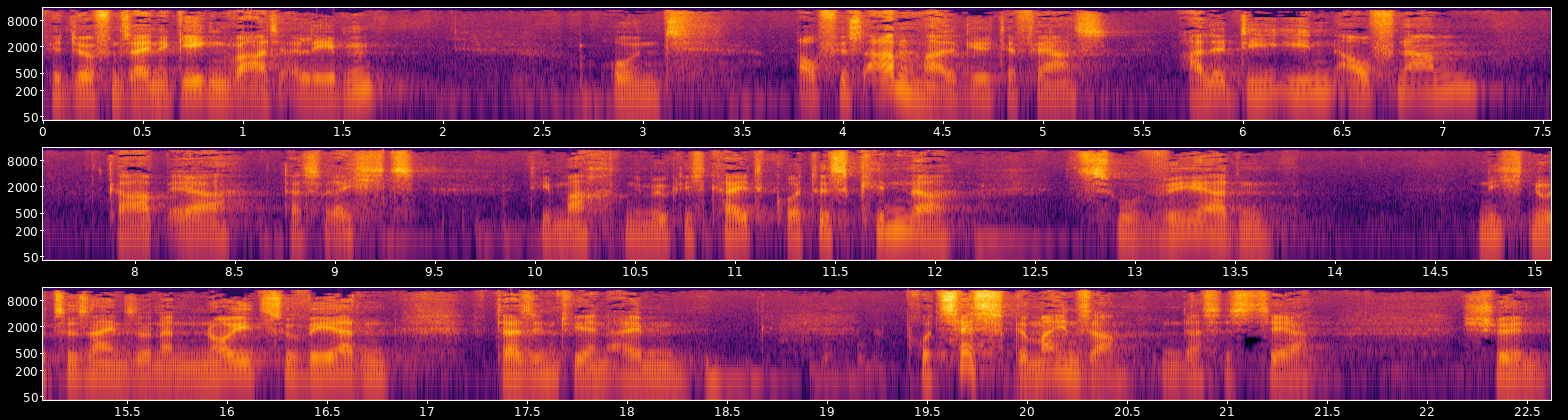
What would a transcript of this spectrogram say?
Wir dürfen seine Gegenwart erleben. Und auch fürs Abendmahl gilt der Vers. Alle, die ihn aufnahmen, gab er das Recht, die Macht und die Möglichkeit, Gottes Kinder zu werden. Nicht nur zu sein, sondern neu zu werden. Da sind wir in einem Prozess gemeinsam. Und das ist sehr schön.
